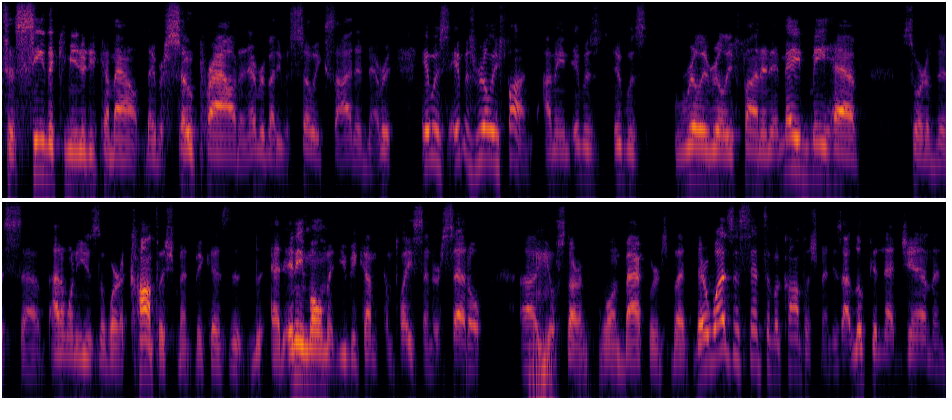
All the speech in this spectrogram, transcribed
to see the community come out, they were so proud, and everybody was so excited, and every it was it was really fun. I mean, it was it was really really fun, and it made me have sort of this. Uh, I don't want to use the word accomplishment because the, the- at any moment you become complacent or settle, uh, Mhm. you'll start going backwards. But there was a sense of accomplishment as I looked in that gym, and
